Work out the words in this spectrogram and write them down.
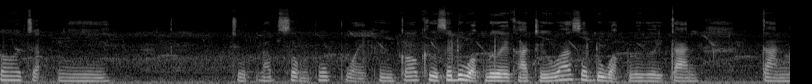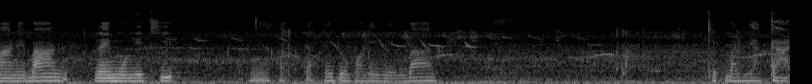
ก็จะมีจุดรับส่งผู้ป่วยคือก็คือสะดวกเลยค่ะ ถือว่าสะดวกเลยการการมาในบ้านในมูลนิธิเนี่ยค่ะอยากให้ดูบริเวณบ้าน ก็บบรรยากาศ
